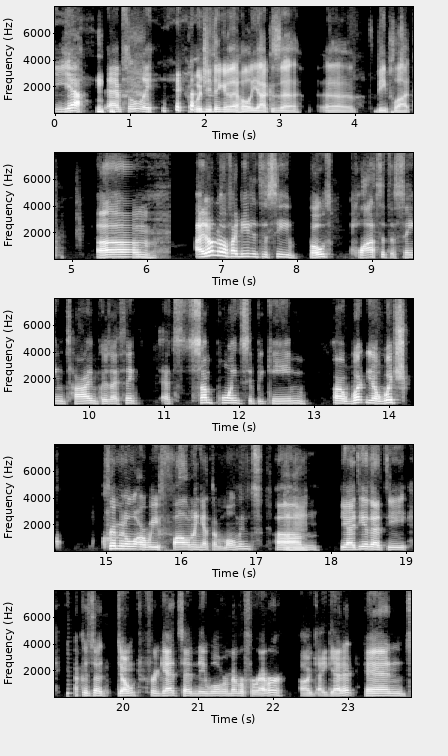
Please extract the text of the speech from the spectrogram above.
Yeah, absolutely. what do you think of that whole yakuza uh, B plot? Um, I don't know if I needed to see both plots at the same time because I think at some points it became, or what you know, which criminal are we following at the moment? Um, the idea that the yakuza don't forget and they will remember forever. I, I get it, and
